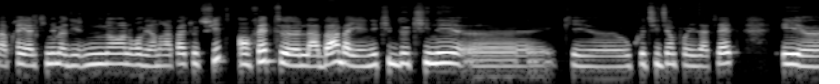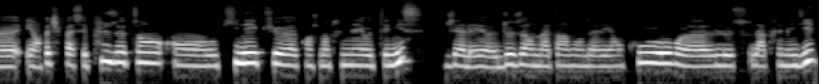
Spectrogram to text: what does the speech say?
après, il y a le kiné m'a dit, non, elle reviendra pas tout de suite. En fait, là-bas, bah, il y a une équipe de kiné qui est au quotidien pour les athlètes et, euh, et, en fait, je passais plus de temps en kiné que quand je m'entraînais au tennis. J'y allais euh, deux heures le matin avant d'aller en cours, euh, l'après-midi.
